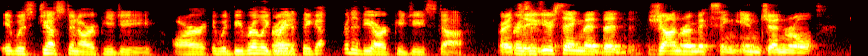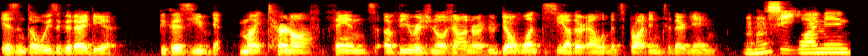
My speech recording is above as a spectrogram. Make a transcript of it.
it was just an RPG, or it would be really great Right. if they got rid of the RPG stuff. Right. Or So is you're saying that that genre mixing in general isn't always a good idea because you Yeah. might turn off fans of the original genre who don't want to see other elements brought into their game. hmm See- well, I mean,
